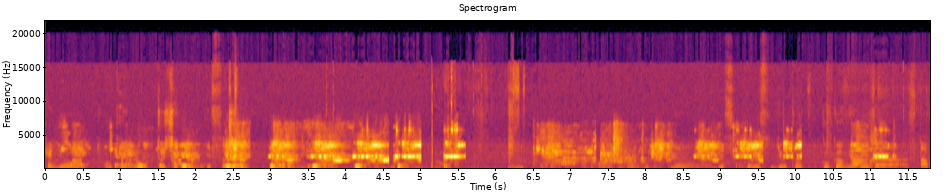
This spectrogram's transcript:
can you open to check if okay YouTube Google Meet is a stop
